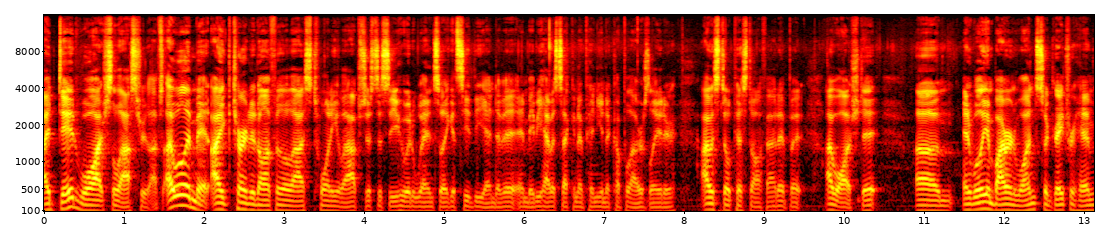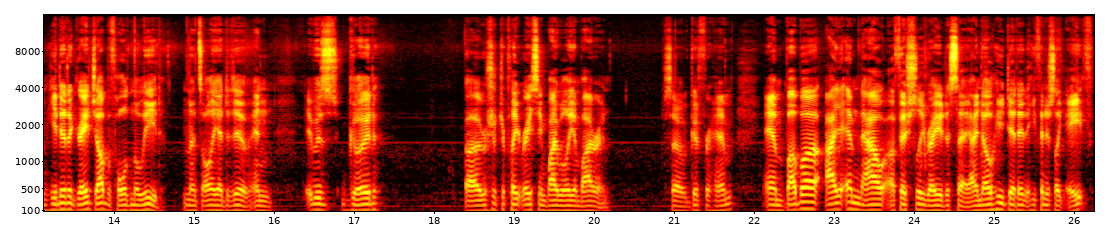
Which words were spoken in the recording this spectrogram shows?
I did watch the last three laps. I will admit, I turned it on for the last twenty laps just to see who would win, so I could see the end of it and maybe have a second opinion a couple hours later. I was still pissed off at it, but I watched it. Um, and William Byron won, so great for him. He did a great job of holding the lead, and that's all he had to do. And it was good uh, restrictor plate racing by William Byron. So good for him. And Bubba, I am now officially ready to say I know he did it. He finished like eighth,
